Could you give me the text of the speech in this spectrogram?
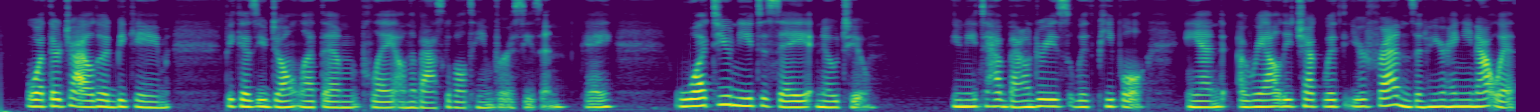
what their childhood became because you don't let them play on the basketball team for a season. Okay. What do you need to say no to? You need to have boundaries with people and a reality check with your friends and who you're hanging out with.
